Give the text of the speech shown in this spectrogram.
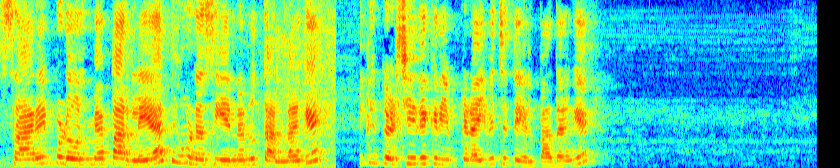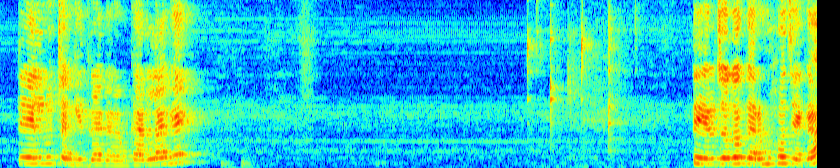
ਸਾਰੇ ਪੜੋਲ ਮੈਂ ਭਰ ਲਿਆ ਤੇ ਹੁਣ ਅਸੀਂ ਇਹਨਾਂ ਨੂੰ ਤਲ ਲਾਂਗੇ ਇੱਕ ਕੜਛੀ ਦੇ ਕਰੀਬ ਕੜਾਈ ਵਿੱਚ ਤੇਲ ਪਾ ਦਾਂਗੇ। ਤੇਲ ਨੂੰ ਚੰਗੀ ਤਰ੍ਹਾਂ ਗਰਮ ਕਰ ਲਾਂਗੇ। ਤੇਲ ਜਦੋਂ ਗਰਮ ਹੋ ਜਾਏਗਾ,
